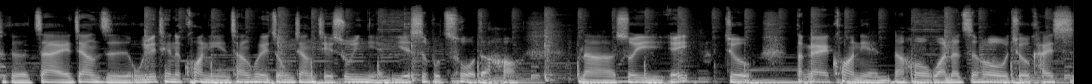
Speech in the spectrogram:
这个在这样子五月天的跨年演唱会中这样结束一年也是不错的哈。那所以诶，就大概跨年，然后完了之后就开始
